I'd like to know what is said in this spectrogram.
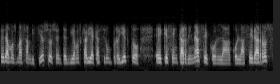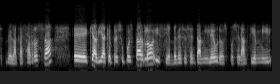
éramos más ambiciosos, entendíamos que había que hacer un proyecto que se encardinase con la, con la acera rosa, de la Casa Rosa, que había que presupuestarlo y si en vez de 60.000 euros pues eran 100.000,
